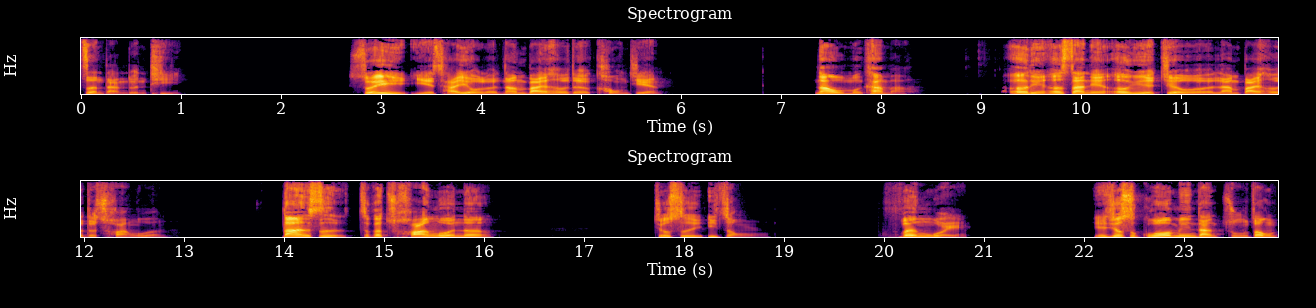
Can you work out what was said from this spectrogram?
政党轮替，所以也才有了蓝白合的空间。那我们看嘛，二零二三年二月就有了蓝白合的传闻，但是这个传闻呢，就是一种氛围，也就是国民党主动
